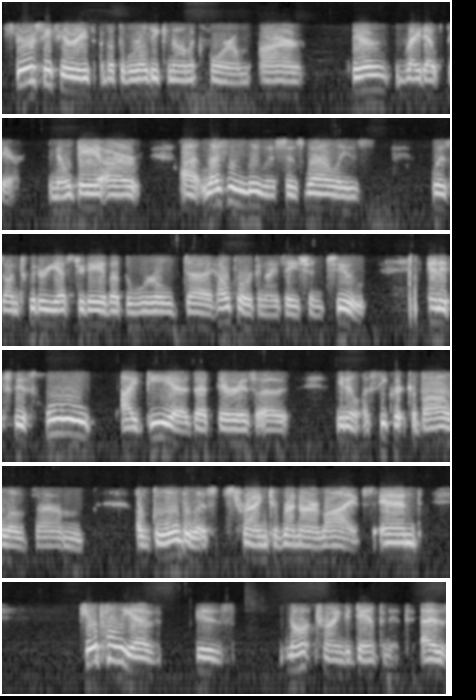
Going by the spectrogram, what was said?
conspiracy theories about the World Economic Forum are they're right out there. You know, they are. Uh, Leslyn Lewis as well is was on Twitter yesterday about the World uh, Health Organization too, and it's this whole idea that there is a you know a secret cabal of um, of globalists trying to run our lives, and Pierre Poilievre is not trying to dampen it as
